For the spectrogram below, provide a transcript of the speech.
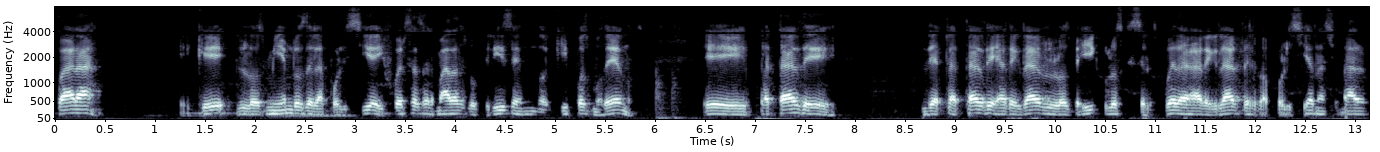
para que los miembros de la policía y fuerzas armadas lo utilicen equipos modernos, eh, tratar de, de tratar de arreglar los vehículos que se les pueda arreglar de la Policía Nacional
